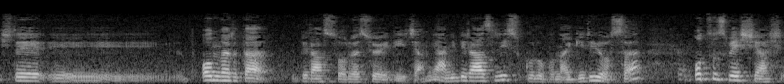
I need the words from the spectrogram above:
işte e, onları da biraz sonra söyleyeceğim. Yani biraz risk grubuna giriyorsa 35 yaş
